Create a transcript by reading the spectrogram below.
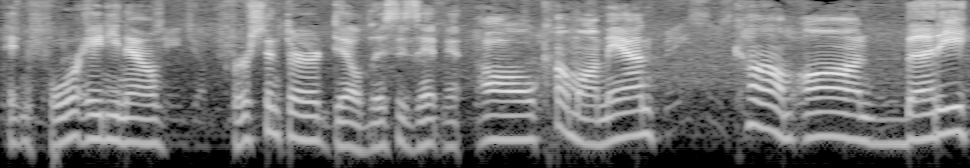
Hitting 480 now. First and third, Dill. This is it, man. Oh, come on, man. Come on, buddy.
